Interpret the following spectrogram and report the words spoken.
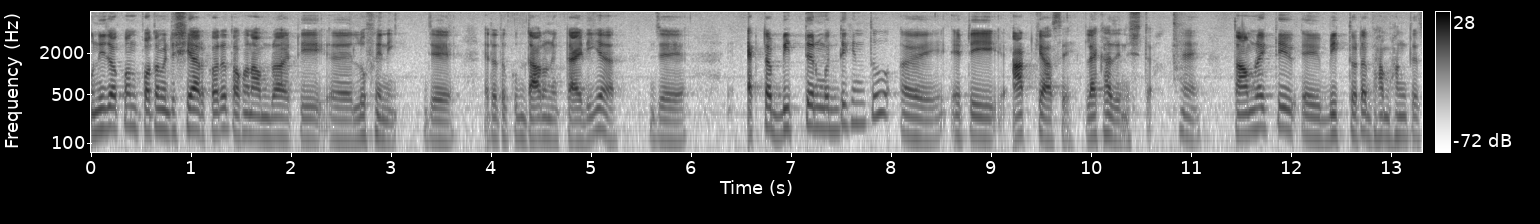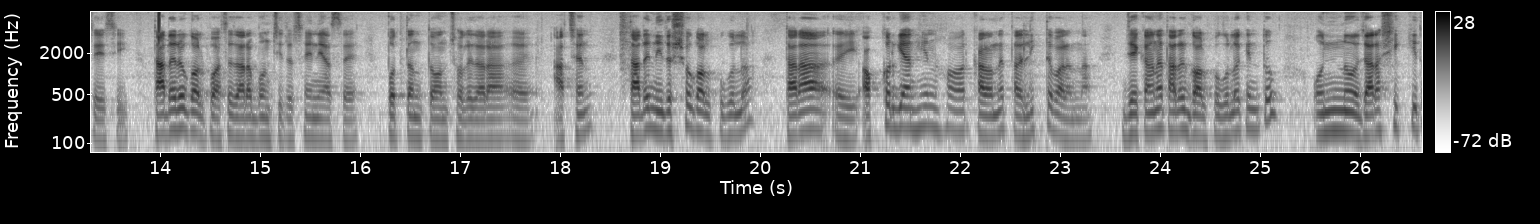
উনি যখন প্রথম এটি শেয়ার করে, তখন আমরা এটি লুফে নিই যে এটা তো খুব দারুণ একটা আইডিয়া যে একটা বৃত্তের মধ্যে কিন্তু এটি আটকে আছে লেখা জিনিসটা হ্যাঁ। তো আমরা একটি, এই, বৃত্তটা ভাঙতে চেয়েছি। তাদেরও গল্প আছে, যারা বঞ্চিত শ্রেণি আছে, প্রত্যন্ত অঞ্চলে যারা আছেন, তাদের নিজস্ব গল্পগুলো, তারা, এই, অক্ষর জ্ঞানহীন হওয়ার কারণে তারা লিখতে পারেন না। যে কারণে তাদের গল্পগুলো কিন্তু অন্য যারা শিক্ষিত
